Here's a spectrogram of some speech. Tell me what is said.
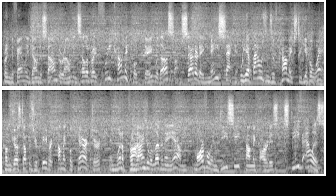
Bring the family down to Sound Go Round and celebrate Free Comic Book Day with us on Saturday, May 2nd. We have thousands of comics to give away. Come dressed up as your favorite comic book character and win a prize. From 9 to 11 a.m., Marvel and DC comic artist Steve Ellis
